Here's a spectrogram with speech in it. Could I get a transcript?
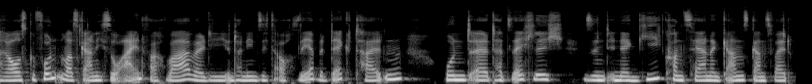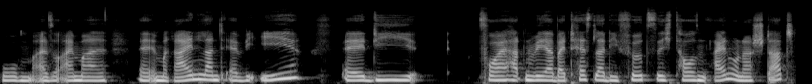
herausgefunden, was gar nicht so einfach war, weil die Unternehmen sich da auch sehr bedeckt halten. Und äh, tatsächlich sind Energiekonzerne ganz, ganz weit oben. Also einmal äh, im Rheinland RWE, äh, die vorher hatten wir ja bei Tesla die 40.000 Einwohnerstadt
